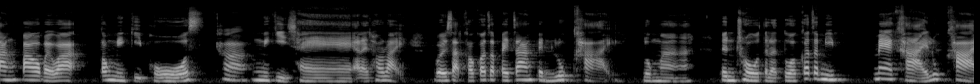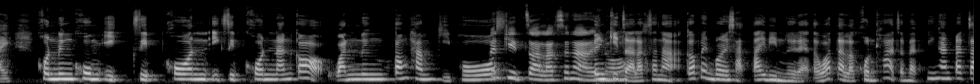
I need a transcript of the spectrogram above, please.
ตั้งเป้าไปว่าต้องมีกี่โพสต์ค่ะต้องมีกี่แชร์อะไรเท่าไหร่ บริษัทเขาก็จะไปจ้างเป็นลูกขายลงมา เป็นโทรแต่ละตัวก็จะมี แม่ขายลูกขาย คนหนึ่งคุมอีกสิบคนอีกสิบคนนั้นก็วันหนึ่งต้องทำกี่โพสเป็นต์กิจจาลักษณะเลยเป็นอะกิจลักษณะก็เป็นบริษัทใต้ดินเลยแหละ แต่ว่าแต่ละคนเขาอาจจะแบบมีงานประจ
